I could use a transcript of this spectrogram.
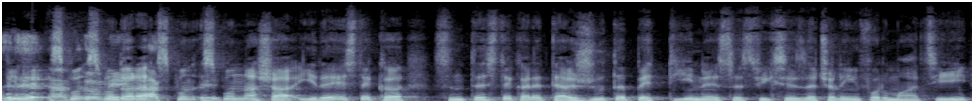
bine, spun, spun, doar, spun, spun așa, ideea este că sunt teste care te ajută pe tine să-ți fixezi acele informații,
